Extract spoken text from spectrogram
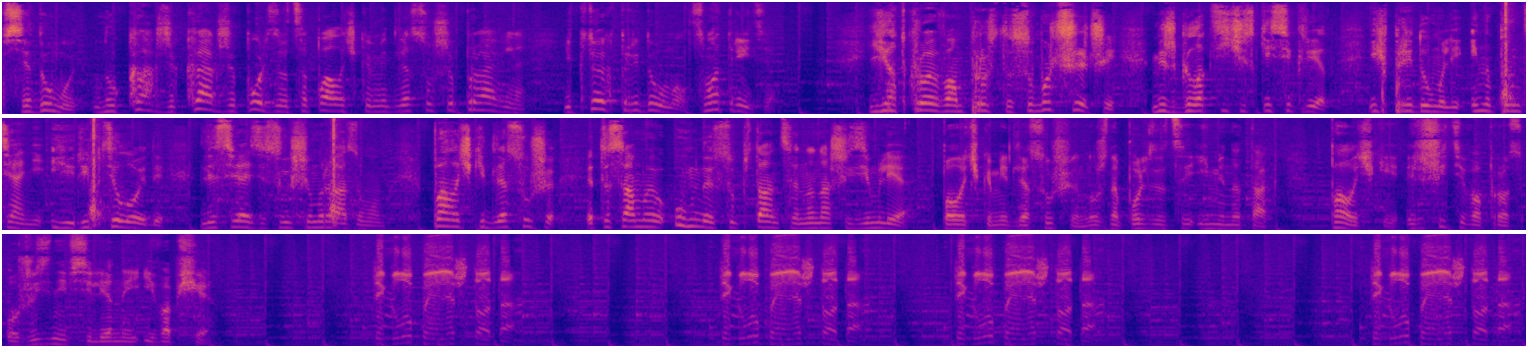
Все думают, ну как же, как же пользоваться палочками для суши правильно? И кто их придумал? Смотрите. Я открою вам просто сумасшедший межгалактический секрет. Их придумали инопланетяне и рептилоиды для связи с высшим разумом. Палочки для суши – это самая умная субстанция на нашей Земле. Палочками для суши нужно пользоваться именно так. Палочки, решите вопрос о жизни Вселенной и вообще. Ты глупый или что-то? Ты глупый или что-то? Ты глупый или что-то? Ты глупый или что-то?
